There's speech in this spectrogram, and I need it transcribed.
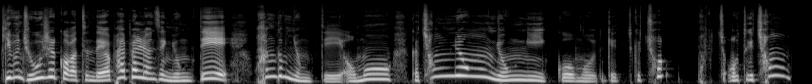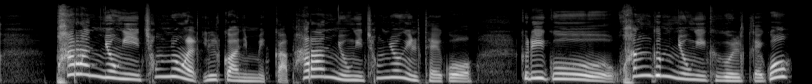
기분 좋으실 것 같은데요. 88년생 용띠, 황금 용띠. 어머, 그러니까 청룡 용이 있고, 뭐, 이렇게, 그 초, 어떻게 청, 파란 용이 청룡일 거 아닙니까? 파란 용이 청룡일 테고, 그리고 황금 용이 그거일 때고,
